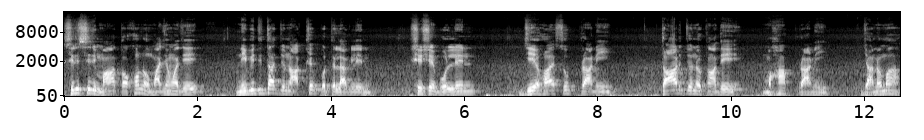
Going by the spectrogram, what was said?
শ্রী শ্রী মা তখনও মাঝে মাঝে নিবেদিতার জন্য আক্ষেপ করতে লাগলেন। শেষে বললেন, যে হয় সুপ্রাণী, তার জন্য কাঁদে মহাপ্রাণী। জানো মা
